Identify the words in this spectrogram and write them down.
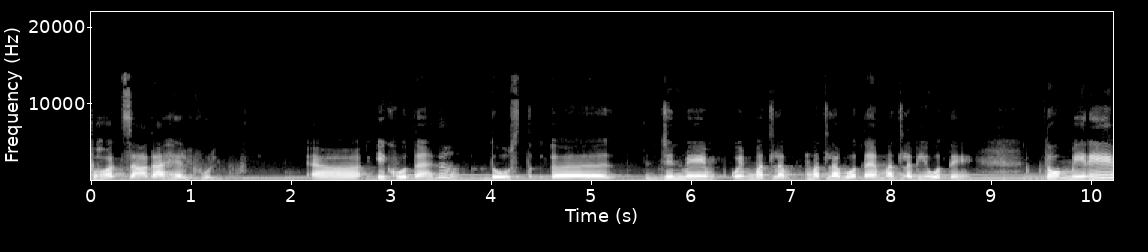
बहुत ज़्यादा हेल्पफुल एक होता है ना दोस्त जिनमें कोई मतलब मतलब होता है मतलब ही होते हैं। तो मेरे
